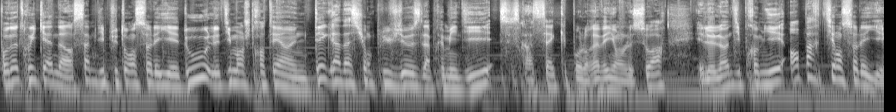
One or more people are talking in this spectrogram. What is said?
Pour notre week-end, alors samedi plutôt ensoleillé et doux. Le dimanche 31, une dégradation pluvieuse l'après-midi. Ce sera sec pour le réveillon le soir. Et le lundi 1er, en partie ensoleillé.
